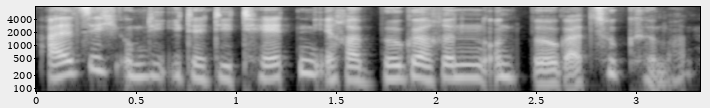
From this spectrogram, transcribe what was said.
als sich um die Identitäten ihrer Bürgerinnen und Bürger zu kümmern.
